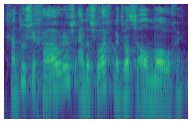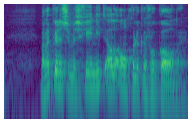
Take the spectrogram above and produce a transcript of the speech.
gaan toezichthouders aan de slag met wat ze al mogen maar dan kunnen ze misschien niet alle ongelukken voorkomen.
